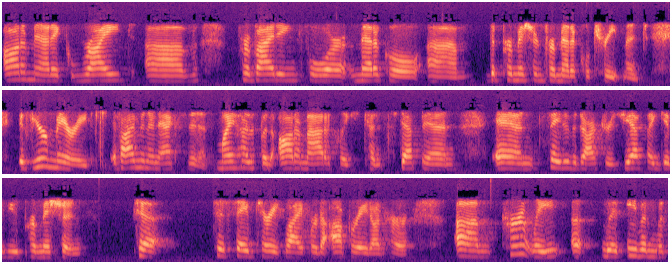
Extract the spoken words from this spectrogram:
automatic right of providing for medical, um, the permission for medical treatment. If you're married, if I'm in an accident, my husband automatically can step in and say to the doctors, "Yes, I give you permission to to save Terry's life or to operate on her." Um, currently, uh, with even with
